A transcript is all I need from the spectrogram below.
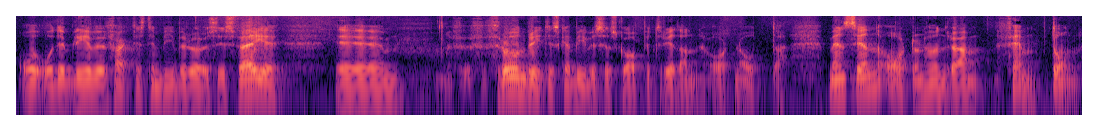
Och, och det blev faktiskt en bibelrörelse i Sverige eh, från brittiska bibelsällskapet redan 1808. Men sen 1815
